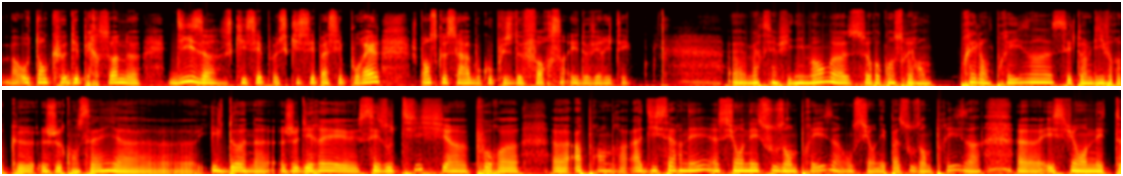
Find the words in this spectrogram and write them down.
Ben, Autant que des personnes disent ce qui, s'est, ce qui s'est passé pour elles, je pense que ça a beaucoup plus de force et de vérité. merci infiniment. se reconstruire en Après l'emprise, c'est un livre que je conseille. Euh, il donne, je dirais, ses outils euh, pour euh, apprendre à discerner si on est sous emprise ou si on n'est pas sous emprise et si on est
